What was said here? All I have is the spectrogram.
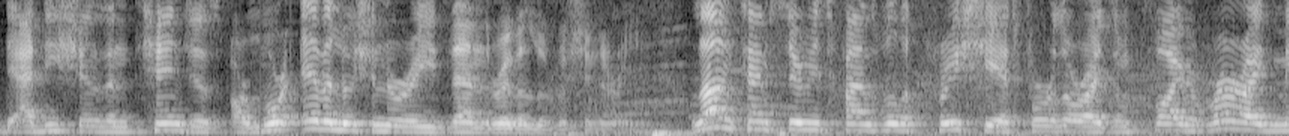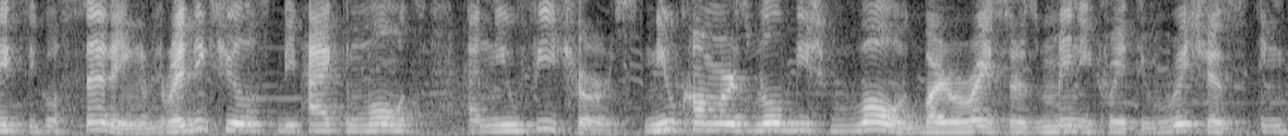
the additions and changes are more evolutionary than revolutionary. Longtime series fans will appreciate Forza Horizon 5 varied Mexico setting, ridiculously packed modes, and new features. Newcomers will be wowed by the racer's many creative riches. In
